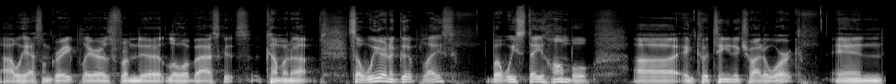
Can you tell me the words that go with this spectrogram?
Uh, we have some great players from the lower baskets coming up. So we're in a good place but we stay humble uh, and continue to try to work. And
